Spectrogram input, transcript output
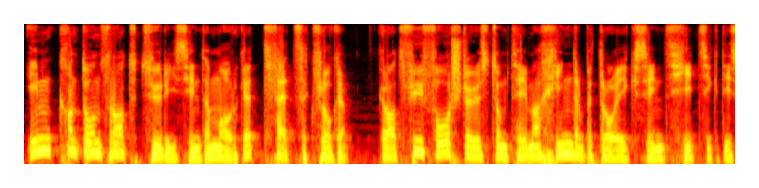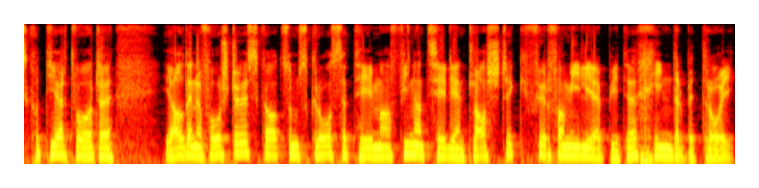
Im Kantonsrat Zürich sind am Morgen die Fetzen geflogen. Gerade fünf Vorstöße zum Thema Kinderbetreuung sind hitzig diskutiert worden. In all diesen Vorstößen geht es um das grosse Thema finanzielle Entlastung für Familien bei der Kinderbetreuung.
